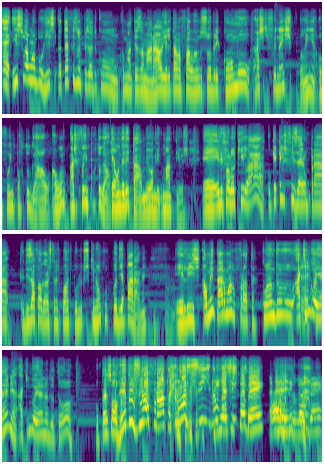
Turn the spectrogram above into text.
É, isso é uma burrice. Eu até fiz um episódio com, com o Matheus Amaral e ele tava falando sobre como. Acho que foi na Espanha ou foi em Portugal. Algum, acho que foi em Portugal, que é onde ele tá, o meu amigo Matheus. É, ele falou que lá, o que, que eles fizeram pra desafogar os transportes públicos que não podia parar, né? Uhum. Eles aumentaram a frota. Quando. Aqui em É. Goiânia, aqui em Goiânia tô, o pessoal reduziu a frota. Como assim? Não faz sentido. também. É, Recife também. Em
